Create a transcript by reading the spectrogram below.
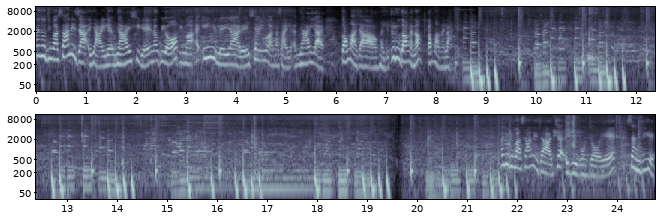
ခိုင်ချိုဒီမှာစားနေကြအရာကြီးလည်းအများကြီးရှိတယ်နောက်ပြီးတော့ဒီမှာအေးကြီးလည်းရတယ်ရှမ်းရိုးရာစားစားကြီးလည်းအများကြီးရတယ်တောင်းပါကြအောင်ခိုင်ချိုတူတူတောင်းမယ်နော်တောင်းပါမယ်လား မှာစားနေကြတာကြက်အရီကွန်ကြော်ရဲ့စံစည်းရဲ့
